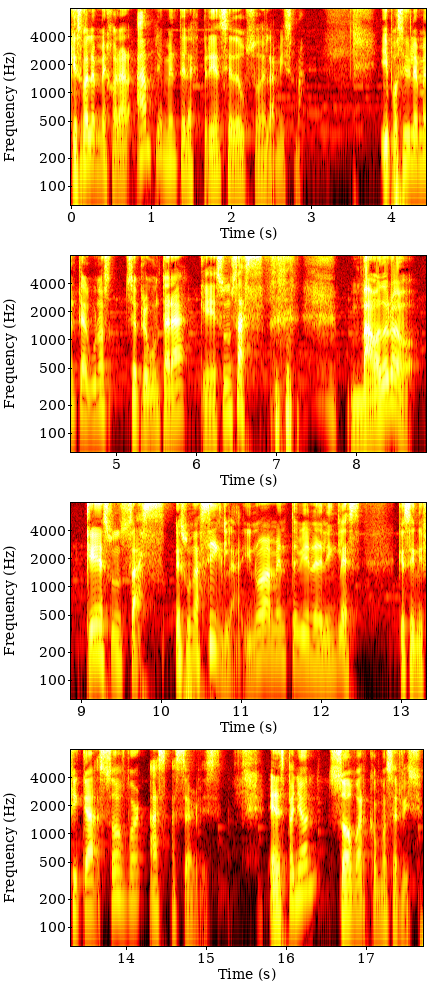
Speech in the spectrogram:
que suelen mejorar ampliamente la experiencia de uso de la misma. Y posiblemente algunos se preguntará qué es un SaaS. Vamos de nuevo. ¿Qué es un SaaS? Es una sigla y nuevamente viene del inglés, que significa Software as a Service. En español, software como servicio.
